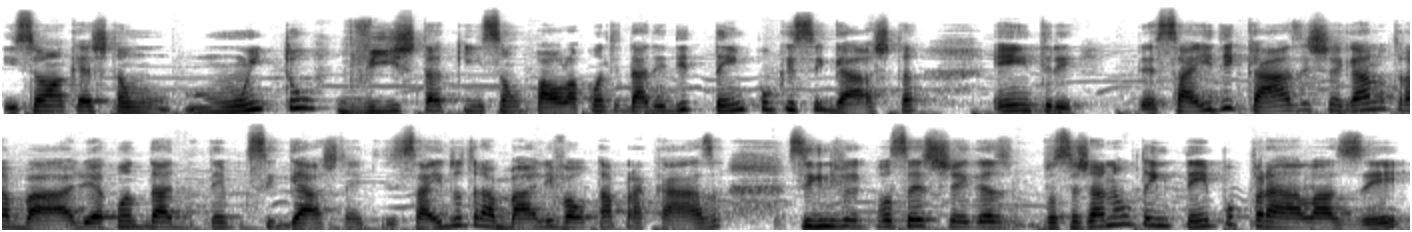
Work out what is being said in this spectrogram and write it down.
isso é uma questão muito vista aqui em São Paulo, a quantidade de tempo que se gasta entre é, sair de casa e chegar no trabalho e a quantidade de tempo que se gasta entre sair do trabalho e voltar para casa significa que você chega, você já não tem tempo para lazer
